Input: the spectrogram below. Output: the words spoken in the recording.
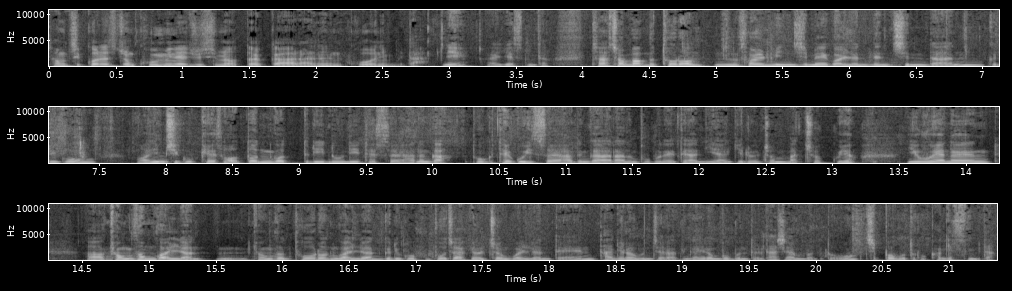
정치권에서 좀 고민해 주시면 어떨까라는 고언입니다. 예, 알겠습니다. 자, 전반부 토론, 음, 설 민심에 관련된 진단, 그리고 어, 임시국회에서 어떤 것들이 논의됐어야 하는가, 되고 있어야 하는가라는 부분에 대한 이야기를 좀 마쳤고요. 이후에는 어, 경선 관련, 음, 경선 토론 관련, 그리고 후보자 결정 관련된 단일화 문제라든가 이런 부분들 다시 한번 또 짚어보도록 하겠습니다.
